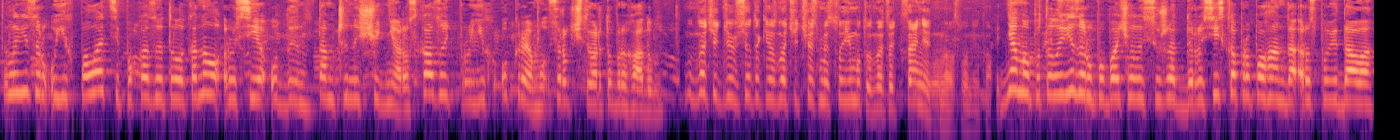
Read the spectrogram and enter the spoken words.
Телевізор у їх палаці показує телеканал «Росія-1». Там чи не щодня розказують про їх окрему 44-ту бригаду. Ну, значить, все-таки, значить, щось ми стоїмо, то значить цінять нас вони там. Днями по телевізору побачили сюжет, де російська пропаганда розповідала,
